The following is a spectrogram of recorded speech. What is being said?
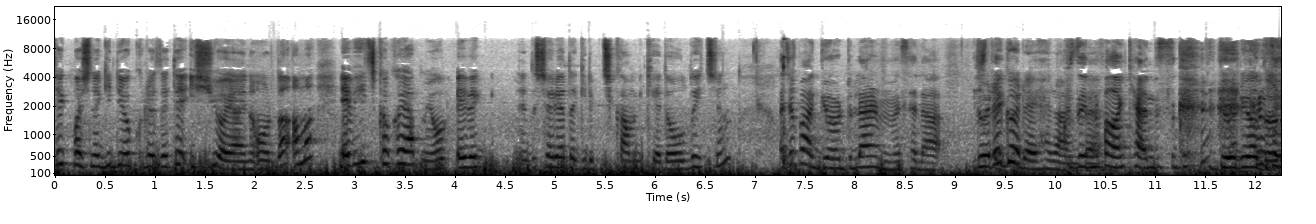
tek başına gidiyor klozete işiyor yani orada. Ama eve hiç kaka yapmıyor. Eve dışarıya da girip çıkan bir kedi olduğu için. Acaba gördüler mi mesela? işte Göre göre herhalde. Kuzenini falan kendisi Görüyordur.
